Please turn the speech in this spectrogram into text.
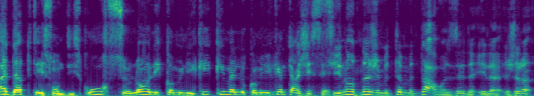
a adapté son discours selon les communiqués كيما le communiqué نتاع G7 sinon تنجم تتم الدعوه زاده إلى اجراء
